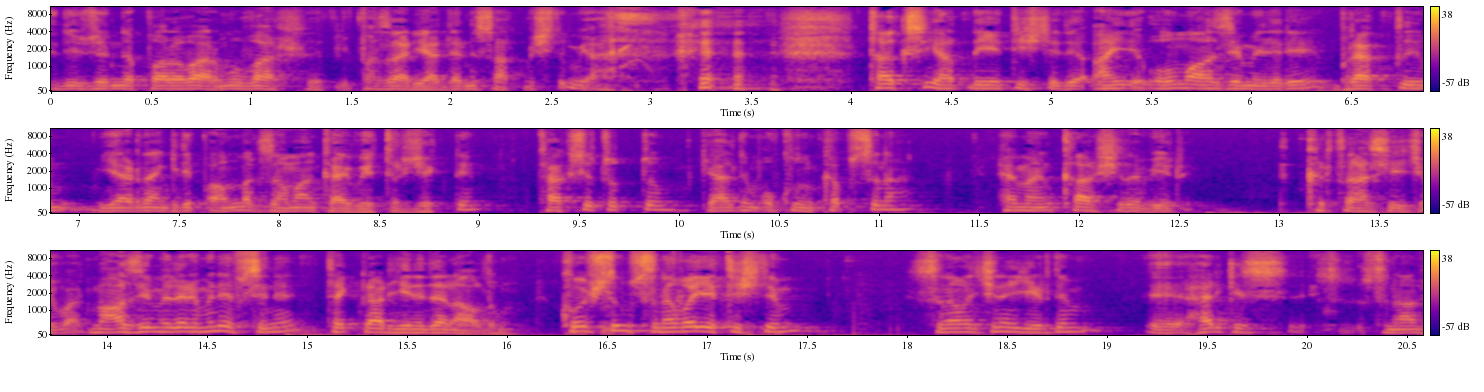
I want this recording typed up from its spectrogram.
Dedi üzerinde para var mı? Var. Bir pazar yerlerini satmıştım ya. Taksi atla yetiş dedi. Aynı o malzemeleri bıraktığım yerden gidip almak zaman kaybettirecekti. Taksi tuttum. Geldim okulun kapısına. Hemen karşıda bir kırtasiyeci var. Malzemelerimin hepsini tekrar yeniden aldım. Koştum sınava yetiştim. Sınavın içine girdim. E, herkes sınav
